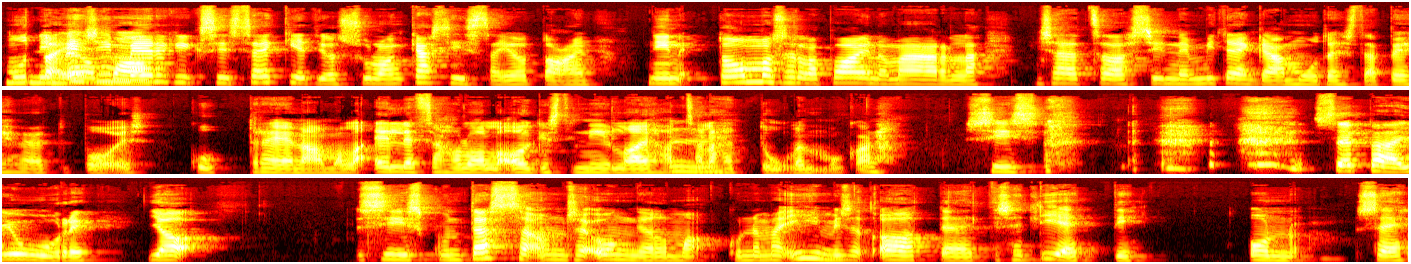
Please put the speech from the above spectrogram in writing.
Mutta Nimenomaan. esimerkiksi sekin, että jos sulla on käsissä jotain, niin tuommoisella painomäärällä, niin sä et saa sinne mitenkään muuten sitä pehmeyttä pois kuin treenaamalla, ellei sä halua olla oikeasti niin laiha, että sä Mm. lähdet tuulen mukana. Siis sepä juuri. Ja siis kun tässä on se ongelma, kun nämä ihmiset ajattelee, että se dietti on se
